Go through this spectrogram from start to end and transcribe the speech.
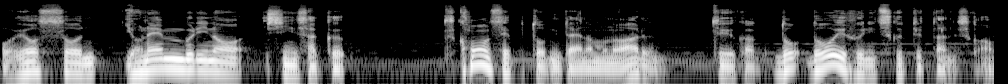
およそ4年ぶりの新作、コンセプトみたいなものはあるっていうか、ど、どういう風に作っていったんですか？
